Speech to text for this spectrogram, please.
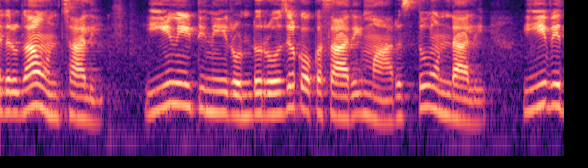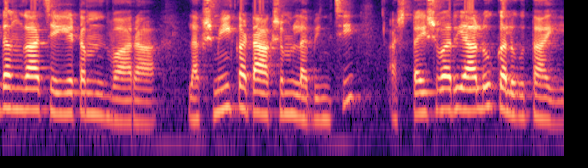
ఎదురుగా ఉంచాలి. ఈ నీటిని రెండు రోజులకు ఒకసారి మారుస్తూ ఉండాలి. ఈ విధంగా చేయటం ద్వారా లక్ష్మీ కటాక్షం లభించి అష్టైశ్వర్యాలు కలుగుతాయి.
